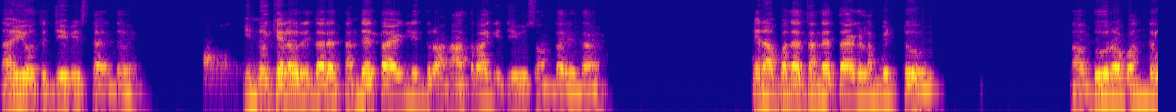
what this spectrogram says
ನಾವು ಇವತ್ತು ಜೀವಿಸ್ತಾ ಇದ್ದೇವೆ. ಇನ್ನು ಕೆಲವರು ಇದ್ದಾರೆ, ತಂದೆ ತಾಯಿಗಳಿದ್ರು ಅನಾಥರಾಗಿ ಜೀವಿಸುವಂತವ್ರು ಇದ್ದಾರೆ. ಏನಪ್ಪಾ ಅಂದ್ರೆ ತಂದೆ ತಾಯಿಗಳನ್ನ ಬಿಟ್ಟು ನಾವು ದೂರ ಬಂದು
